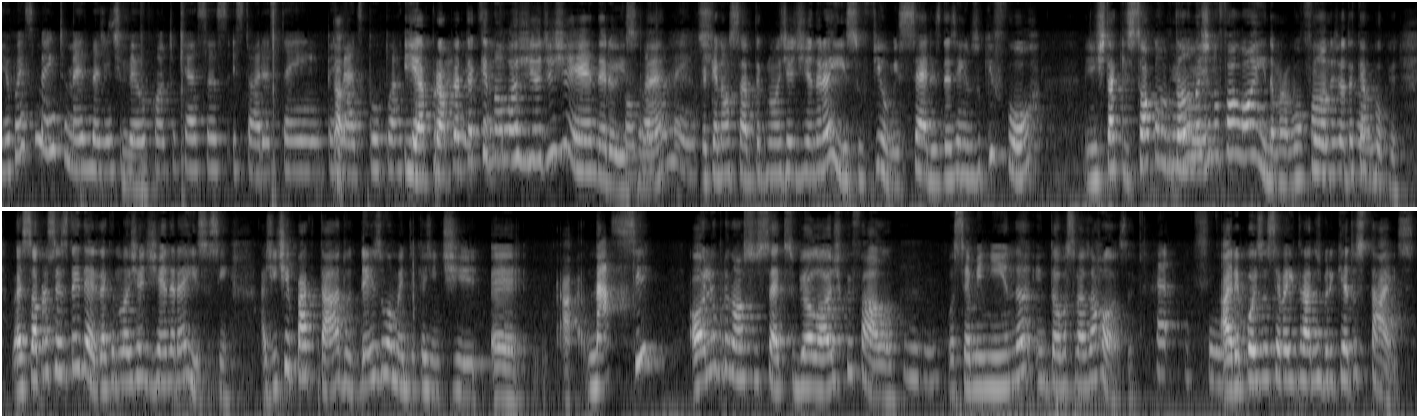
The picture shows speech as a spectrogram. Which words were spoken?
reconhecimento mesmo, da gente Sim. ver o quanto que essas histórias têm permeados por E a própria tecnologia de gênero, isso, né? Pra quem não sabe, tecnologia de gênero é isso. Filmes, séries, desenhos, o que for. A gente tá aqui só contando, mas a gente não falou ainda, mas vamos falando já daqui a Uhum. vamos. pouco. Mas só pra vocês entenderem, tecnologia de gênero é isso, assim. A gente é impactado desde o momento que a gente é, a- nasce, olham pro nosso sexo biológico e falam: Uhum. você é menina, então você vai usar rosa. É. Aí depois você vai entrar nos brinquedos tais.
